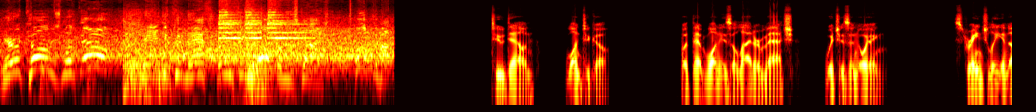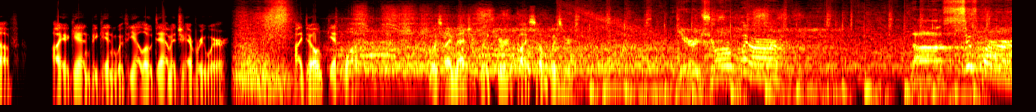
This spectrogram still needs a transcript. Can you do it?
Here it comes, look out! Man, you couldn't ask for anything more from these guys. Talk about... Two down, one to go. But that one is a ladder match, which is annoying. Strangely enough, I again begin with yellow damage everywhere. I don't get why. Was I magically cured by some wizard? Here's your winner, the Superstar.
